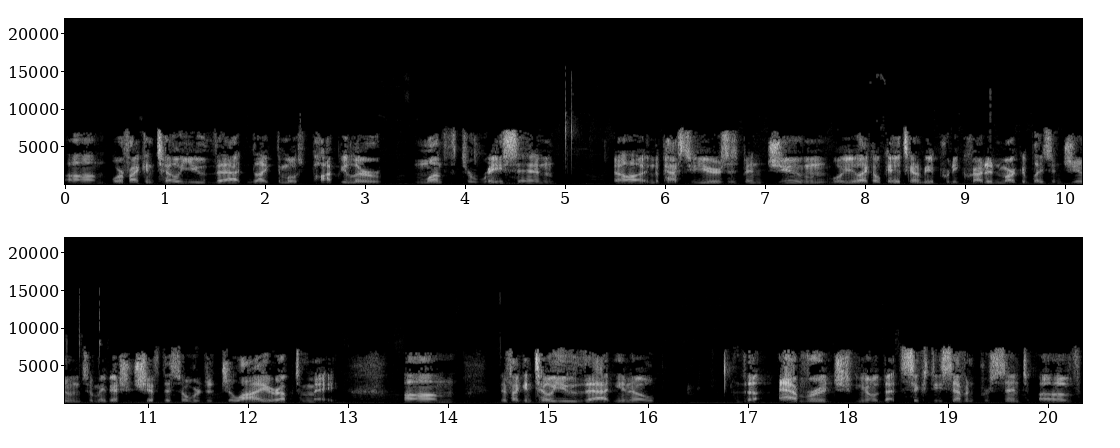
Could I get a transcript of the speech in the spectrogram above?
Um, or if I can tell you that like the most popular month to race in uh, in the past two years has been June. Well, you're like, okay, it's going to be a pretty crowded marketplace in June, so maybe I should shift this over to July or up to May. Um, if I can tell you that, you know, the average, you know, that 67% of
